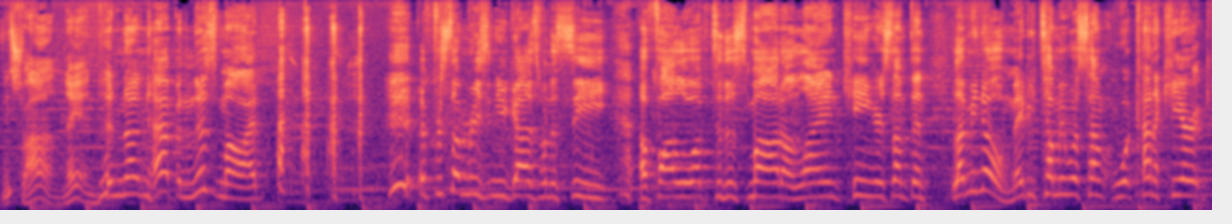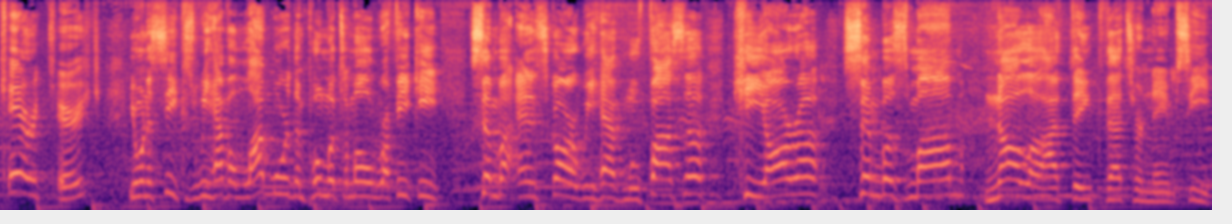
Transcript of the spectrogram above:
He's fine. Man, nothing happen in this mod. if for some reason you guys want to see a follow-up to this mod on Lion King or something, let me know. Maybe tell me what, some, what kind of char you want to see, because we have a lot more than Puma, Timon, Rafiki, Simba, and Scar. We have Mufasa, Kiara, Simba's mom, Nala, I think that's her name. See,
